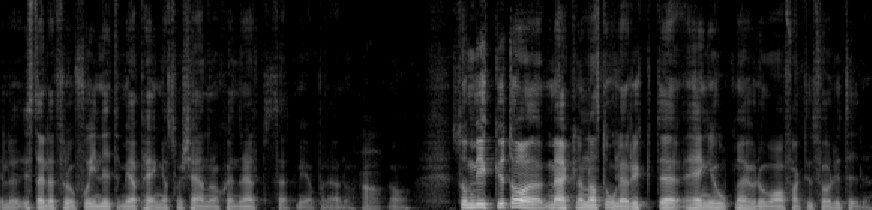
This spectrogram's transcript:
eller istället för att få in lite mer pengar så tjänar de generellt sett mer på det. Då. Ja. Ja. Så mycket av mäklarnas dåliga rykte hänger ihop med hur det var faktiskt förr i tiden.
